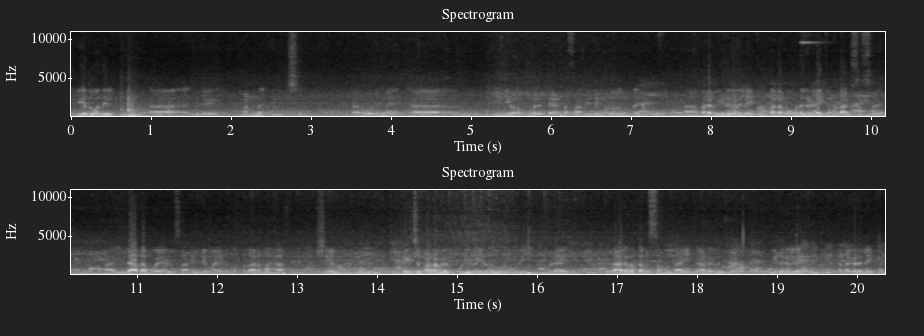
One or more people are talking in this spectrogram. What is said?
വലിയ തോതിൽ ഇതിൽ മണ്ണ് ഇടിച്ച് റോഡിന് രീതി ഉറപ്പുവരുത്തേണ്ട സാഹചര്യമുള്ളതുകൊണ്ട് പല വീടുകളിലേക്കും പല റോഡുകളിലേക്കുമുള്ള ആക്സസ് ഇല്ലാതെ പോയ ഒരു സാഹചര്യമായിരുന്നു പ്രധാനപ്പെട്ട വിഷയം. പ്രത്യേകിച്ച് മഴ കൂടി പെയ്തതോടുകൂടി ഇവിടെ ഗതാഗത തടസ്സമുണ്ടായി. ആളുകൾക്ക് വീടുകളിലേക്കും കടകളിലേക്കും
